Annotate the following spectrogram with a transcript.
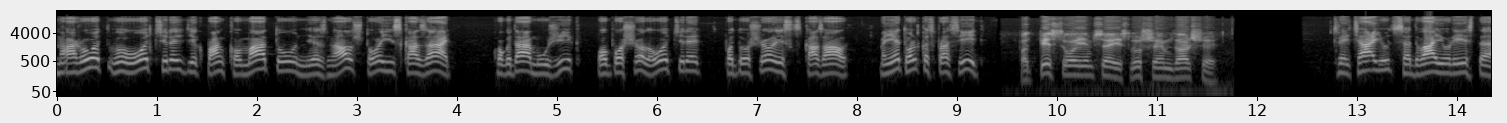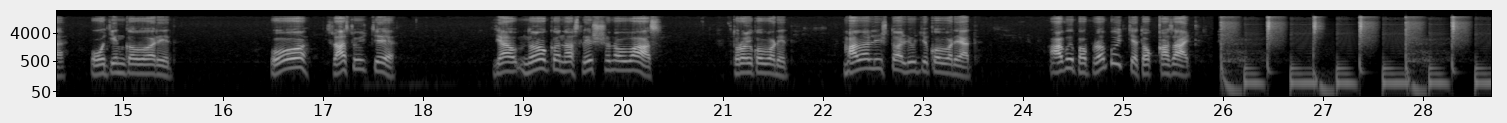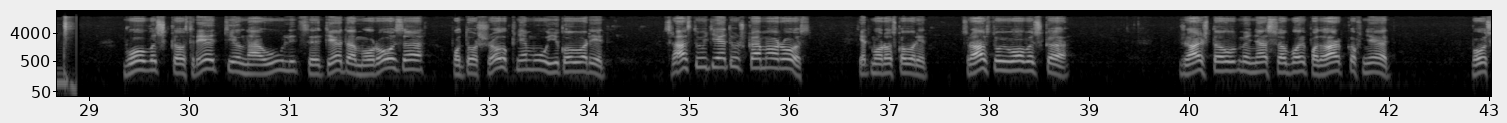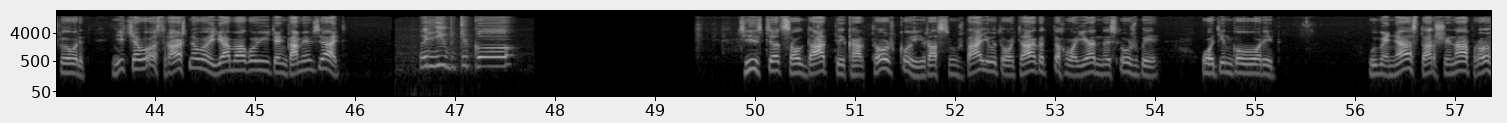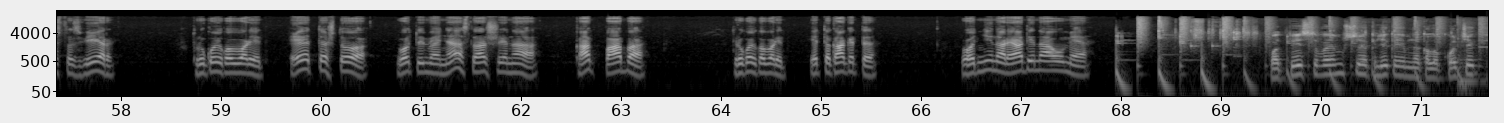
Народ в очереди к банкомату не знал, что и сказать. Когда мужик обошел очередь, подошел и сказал, мне только спросить. Подписываемся и слушаем дальше. Встречаются два юриста. Один говорит, «О, здравствуйте, я много наслышан у вас». Второй говорит, «Мало ли что люди говорят, а вы попробуйте доказать». Вовочка встретил на улице Деда Мороза, подошел к нему и говорит, «Здравствуй, Дедушка Мороз». Дед Мороз говорит, «Здравствуй, Вовочка. Жаль, что у меня с собой подарков нет». Вовочка говорит, «Ничего страшного, я могу и деньгами взять». Чистят солдаты картошку и рассуждают о тяготах военной службы. Один говорит, «У меня старшина просто зверь». Другой говорит, «Это что? Вот у меня старшина, как папа». Другой говорит, «Это как это?» Одни наряды на уме. Подписываемся, кликаем на колокольчик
